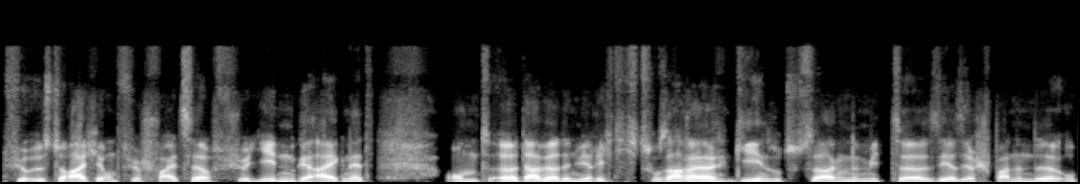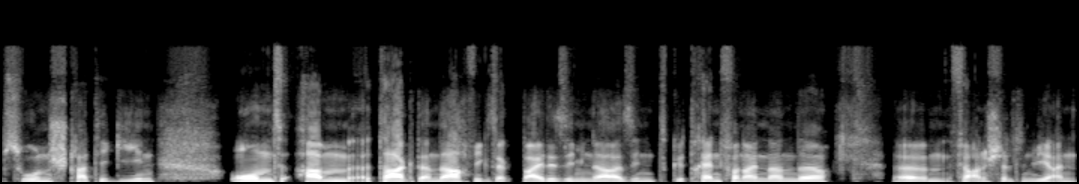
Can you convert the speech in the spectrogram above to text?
für Österreicher und für Schweizer für jeden geeignet. Und äh, da werden wir richtig zur Sache gehen, sozusagen mit äh, sehr, sehr spannenden Optionsstrategien. Und am Tag danach, wie gesagt, beide Seminare sind getrennt voneinander, ähm, veranstalten wir ein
